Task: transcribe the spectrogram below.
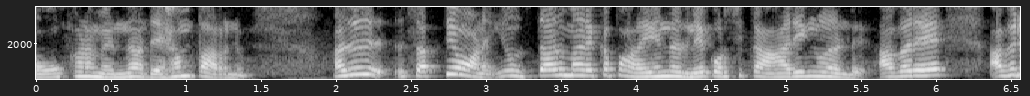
നോക്കണമെന്ന് അദ്ദേഹം പറഞ്ഞു. അത് സത്യമാണ്. ഈ ഉസ്താദ്മാരൊക്കെ പറയുന്നതിൽ കുറച്ച് കാര്യങ്ങളുണ്ട്. അവരെ അവർ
